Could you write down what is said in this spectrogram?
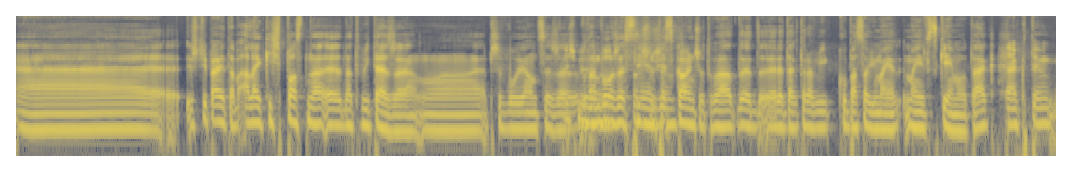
E, już nie pamiętam, ale jakiś post na, na Twitterze e, przywołujący, że Coś bo tam było, że stycz już się skończył, to chyba e, redaktorowi Kubasowi Maje, Majewskiemu, tak? Tak, ten,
